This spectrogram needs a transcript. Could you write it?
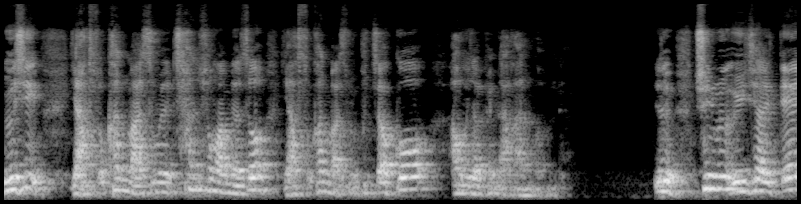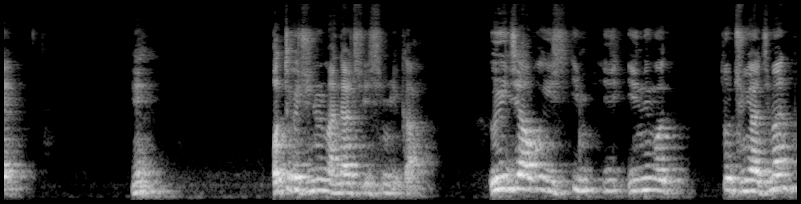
이것이 약속한 말씀을 찬송하면서 약속한 말씀을 붙잡고 아버지 앞에 나가는 겁니다. 주님을 의지할 때, 예? 어떻게 주님을 만날 수 있습니까? 의지하고 있, 있- 있는 것도 중요하지만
